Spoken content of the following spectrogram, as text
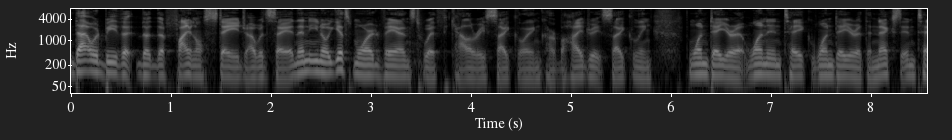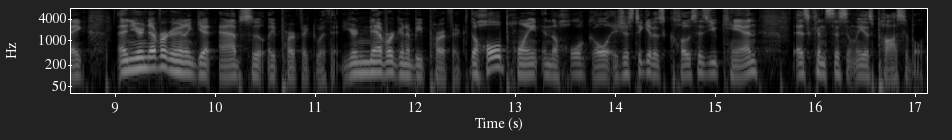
that would be the, the, the final stage i would say. And then you know it gets more advanced with calorie cycling carbohydrate cycling. One day you're at one intake one day you're at the next intake and you're never going to get absolutely perfect with it. You're never going to be perfect. The whole point and the whole goal is just to get as close as you can as consistently as possible.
